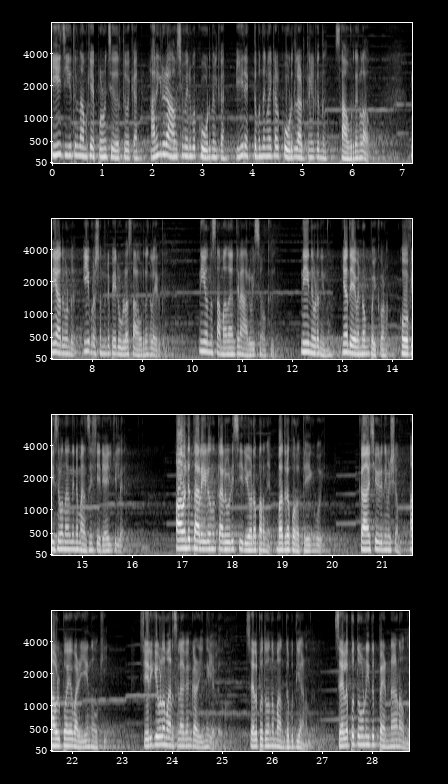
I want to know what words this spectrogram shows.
ഈ ജീവിതത്തിൽ നമുക്ക് എപ്പോഴും ചേർത്ത് വെക്കാൻ അല്ലെങ്കിൽ ഒരു ആവശ്യം വരുമ്പോൾ കൂടെ നിൽക്കാൻ ഈ രക്തബന്ധങ്ങളെക്കാൾ കൂടുതൽ അടുത്ത് നിൽക്കുന്ന സൗഹൃദങ്ങളാവും. നീ അതുകൊണ്ട് ഈ പ്രശ്നത്തിന്റെ പേരിലുള്ള സൗഹൃദങ്ങളായിരുന്നു നീ ഒന്ന് സമാധാനത്തിൽ ആലോചിച്ച് നോക്ക്. നീ ഇന്നിവിടെ നിന്ന് ഞാൻ ദേവണ്ടം പോയിക്കോണം ഓഫീസിൽ വന്നാൽ നിന്റെ മനസ്സ് ശരിയായിരിക്കില്ല. അവന്റെ തലയിലൊന്ന് തലോടി ചിരിയോടെ പറഞ്ഞ് ഭദ്ര പുറത്തേക്ക് പോയി. കാശി ഒരു നിമിഷം അവൾ പോയ വഴിയെ നോക്കി. ശരിക്കും ഇവളെ മനസ്സിലാക്കാൻ കഴിയുന്നില്ലല്ലോ. ചിലപ്പോൾ തോന്നും മന്ദബുദ്ധിയാണെന്ന്. ചിലപ്പോൾ തോന്നുന്നു ഇത് പെണ്ണാണോന്ന്.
